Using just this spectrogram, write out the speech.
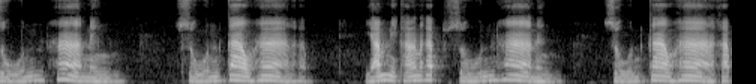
ศูนย์ห้าหนึ่งศูนย์เก้าห้านะครับ ย้ำอีกครั้งนะครับศูนย์ห้าหนึ่งศูนย์เก้าห้านะครับ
